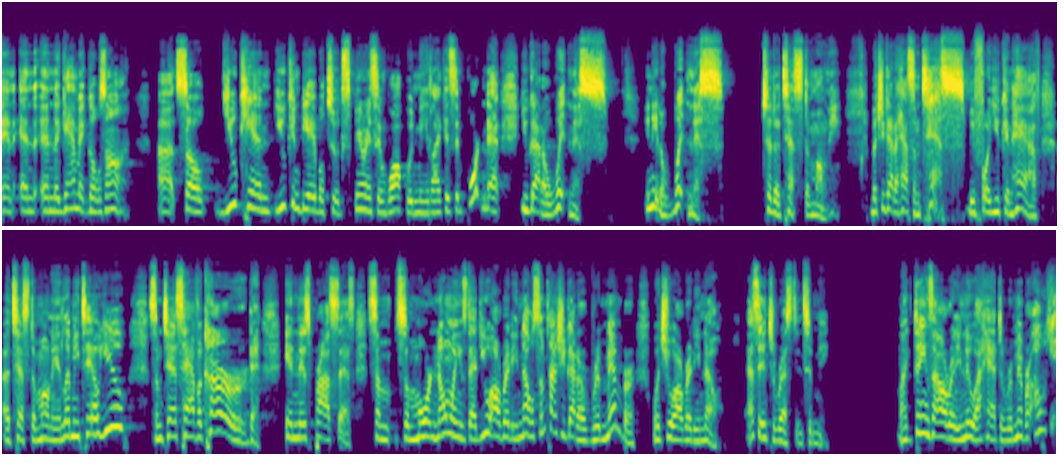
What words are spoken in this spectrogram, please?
and and and the gamut goes on. Uh, so you can you can be able to experience and walk with me. Like it's important that you got a witness. You need a witness to the testimony. But you got to have some tests before you can have a testimony. And let me tell you, some tests have occurred in this process. Some, some more knowings that you already know. Sometimes you got to remember what you already know. That's interesting to me. Like things I already knew, I had to remember. Oh yeah.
